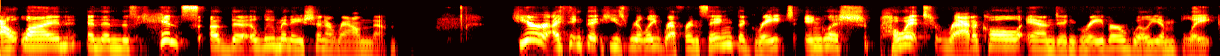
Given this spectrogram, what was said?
outline and then this hints of the illumination around them. Here, I think that he's really referencing the great English poet, radical, and engraver William Blake.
